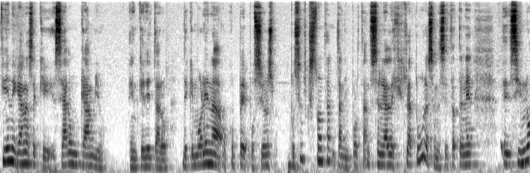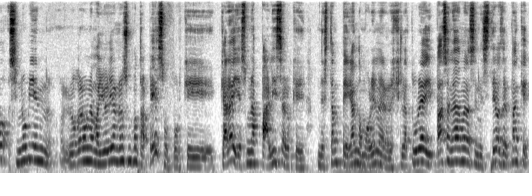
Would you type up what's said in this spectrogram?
tiene ganas de que se haga un cambio en Querétaro, de que Morena ocupe posiciones, posiciones que son tan, tan importantes. En la legislatura se necesita tener, eh, si, no, si no bien lograr una mayoría, no es un contrapeso, porque, caray, es una paliza lo que le están pegando a Morena en la legislatura y pasan nada más las iniciativas del PAN que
